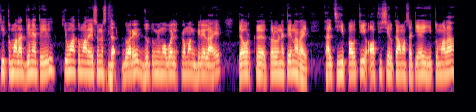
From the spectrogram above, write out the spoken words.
ती तुम्हाला देण्यात येईल किंवा तुम्हाला एस एम एसद्वारे जो तुम्ही मोबाईल क्रमांक दिलेला आहे त्यावर क कळवण्यात येणार आहे. खालची ही पावती ऑफिशियल कामासाठी आहे. ही तुम्हाला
